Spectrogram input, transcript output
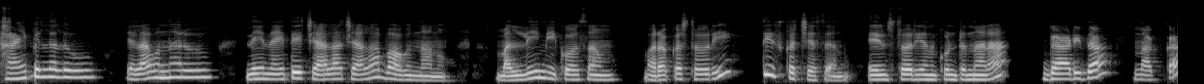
హాయ్ పిల్లలు ఎలా ఉన్నారు? నేనైతే చాలా చాలా బాగున్నాను. మళ్ళీ మీకోసం మరొక స్టోరీ తీసుకొచ్చేసాను. ఏం స్టోరీ అనుకుంటున్నారా? గాడిద నక్క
